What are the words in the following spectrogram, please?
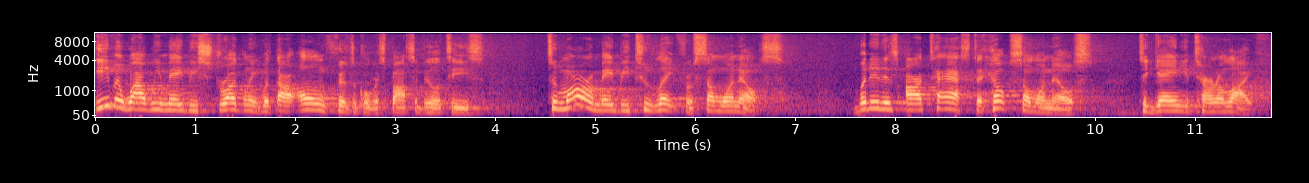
Even while we may be struggling with our own physical responsibilities, tomorrow may be too late for someone else. But it is our task to help someone else to gain eternal life.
